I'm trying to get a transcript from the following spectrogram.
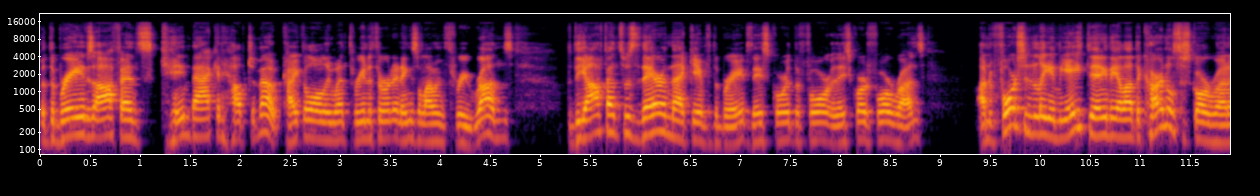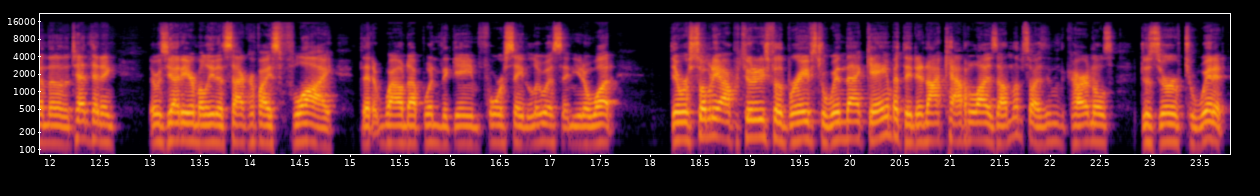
But the Braves offense came back and helped him out. Keuchel only went three and a third innings, allowing three runs. But the offense was there in that game for the Braves. They scored the four. They scored four runs. Unfortunately, in the eighth inning, they allowed the Cardinals to score a run, and then in the tenth inning, there was Yadier Molina's sacrifice fly that wound up winning the game for St. Louis. And you know what? There were so many opportunities for the Braves to win that game, but they did not capitalize on them. So I think the Cardinals deserve to win it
